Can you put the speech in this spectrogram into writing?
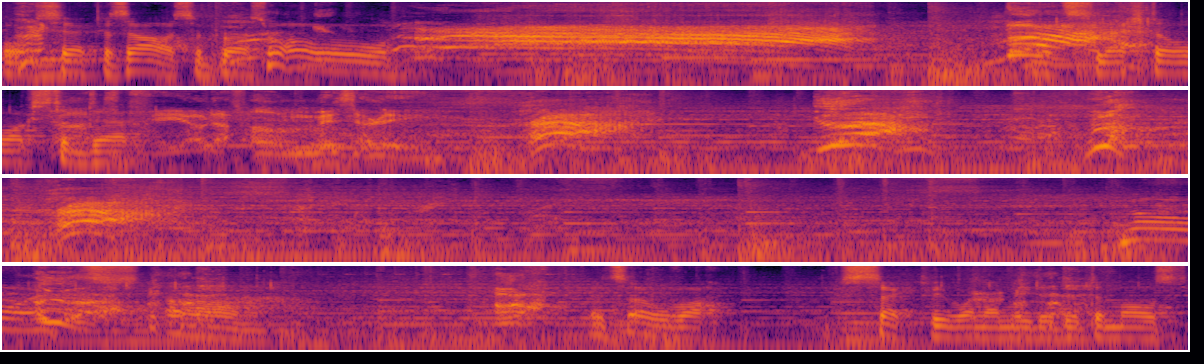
Oxyaka. Oxyaka's our surprise. Whoa! Let's slash the orcs to death. Beautiful misery! No, it's... Oh. It's over. Exactly when I needed it the most.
